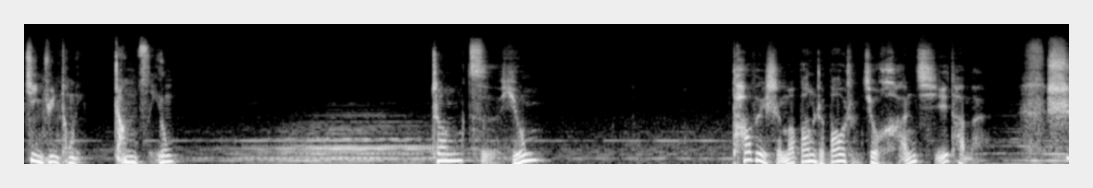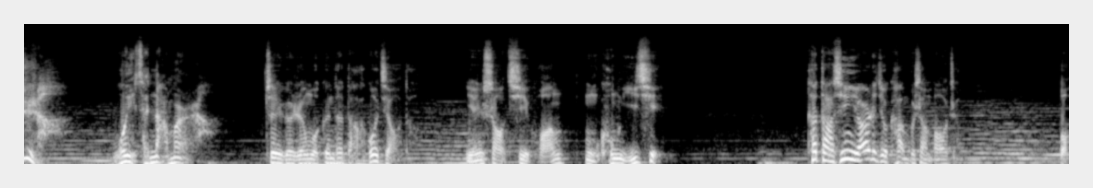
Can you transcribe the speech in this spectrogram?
禁军统领张子雍。张子雍，他为什么帮着包拯救韩琦他们？是啊，我也在纳闷啊。这个人我跟他打过交道，年少气狂，目空一切。他打心眼里就看不上包拯。不，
